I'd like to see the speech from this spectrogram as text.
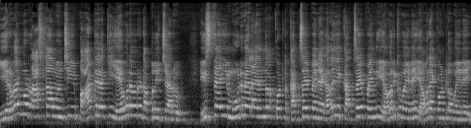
ఈ ఇరవై మూడు రాష్ట్రాల నుంచి ఈ పార్టీలకి ఎవరెవరు డబ్బులు ఇచ్చారు? ఇస్తే ఈ మూడు వేల ఐదు వందల కోట్లు ఖర్చు అయిపోయినాయి కదా. ఈ ఖర్చు అయిపోయింది ఎవరికి పోయినాయి? ఎవరి అకౌంట్లో పోయినాయి?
